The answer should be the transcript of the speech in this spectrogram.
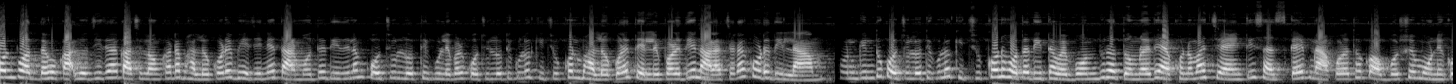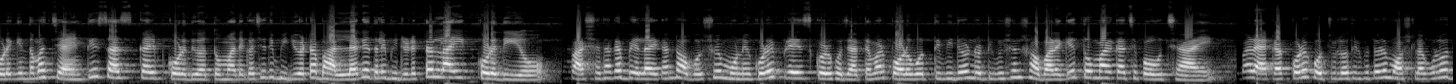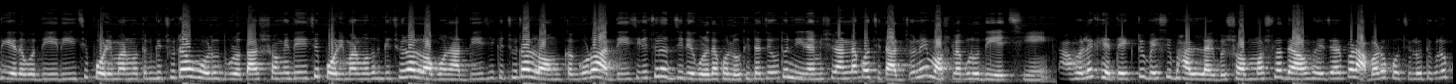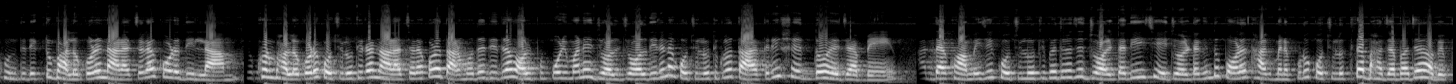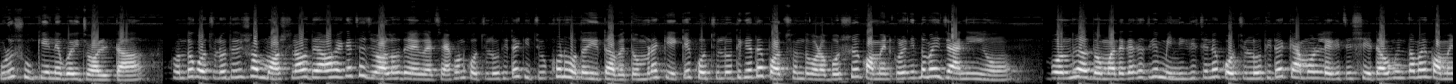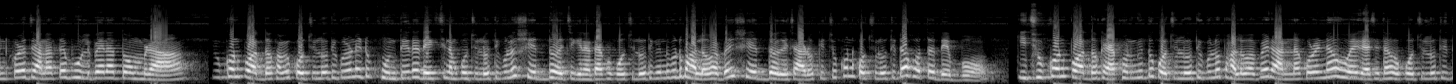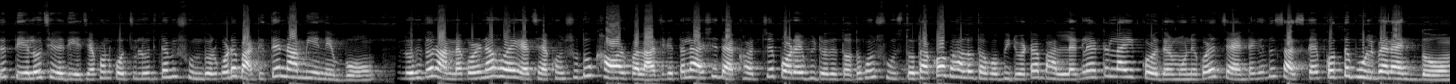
কিছুক্ষণ পর দেখো কালো জিরা কাঁচা লঙ্কাটা ভালো করে ভেজে নিয়ে তার মধ্যে দিয়ে দিলাম কচুর লতিগুলো এবার কচুর লতিগুলো কিছুক্ষণ ভালো করে তেলের পরে দিয়ে নাড়াচাড়া করে দিলাম। এখন কিন্তু কচুর লতিগুলো কিছুক্ষণ হতে দিতে হবে। বন্ধুরা, তোমরা যদি এখন আমার চ্যানেলটি সাবস্ক্রাইব না করে থাকো, অবশ্যই মনে করে কিন্তু আমার চ্যানেলটি সাবস্ক্রাইব করে দিও। আর তোমাদের কাছে যদি ভিডিওটা ভালো লাগে, তাহলে ভিডিওটা একটা লাইক করে দিও। পাশে থাকা বেল আইকনটা অবশ্যই মনে করে প্রেস করে যাতে আমার পরবর্তী ভিডিওর নোটিফিকেশন সবার আগে তোমার কাছে পৌঁছায়। এবার এক এক করে কচুলতির ভিতরে মশলাগুলো দিয়ে দেবো। দিয়ে দিয়েছি পরিমাণ মতন কিছুটা হলুদ গুঁড়ো, তার সঙ্গে দিয়েছি পরিমাণ মতন কিছুটা লবণ, আর দিয়েছি কিছুটা লঙ্কা গুঁড়ো, আর দিয়েছি কিছুটা জিরে গুঁড়ো। দেখো, লতিটা যেহেতু নিরামিষ রান্না করছি, তার জন্যই মশলাগুলো দিয়েছি। তাহলে খেতে একটু বেশি ভালো লাগবে। সব মশলা দেওয়া হয়ে যাওয়ার পর আবারও কচুলতিগুলো খুন্তি দিয়ে একটু ভালো করে নাড়াচাড়া করে দিলাম। কিছুক্ষণ ভালো করে কচুলতিটা নাড়াচাড়া করে তার মধ্যে দিয়ে দিলাম। অল্প পরিমাণে জল জল দিলে না কচুলতিগুলো তাড়াতাড়ি সেদ্ধ হয়ে যাবে। আর দেখো, আমি যে কচুলতির ভেতরে যে জলটা দিয়েছি, এই জলটা কিন্তু পরে থাকবে না। পুরো কচুলতিটা ভাজা ভাজা হবে, পুরো শুকিয়ে নেব এই জলটা। এখন তো কচুলতিতে সব মশলাও দেওয়া হয়ে গেছে, জলও দেওয়া গেছে। এখন কচুলতিটা কিছুক্ষণ হতে দিতে হবে। তোমরা কে কে কচুলতি খেতে পছন্দ করো, অবশ্যই কমেন্ট করে কিন্তু আমায় জানিও। বন্ধুরা, তোমাদের কাছে আজকে মিনি কিচেনে কচুলতিটা কেমন লেগেছে, সেটাও কিন্তু আমায় কমেন্ট করে জানাতে ভুলবে না তোমরা। কিছুক্ষণ পর দেখো আমি কচুলতিগুলো না একটু খুন্তিতে দেখছিলাম, কচুলতিগুলো সেদ্ধ হয়েছে কিনা। দেখো, কচুলতি কিন্তু একটু ভালোভাবে সেদ্ধ হয়ে গেছে। আরও কিছুক্ষণ কচুলতিটা হতে দেব। কিছুক্ষণ পর দেখো, এখন কিন্তু কচুলতিগুলো ভালোভাবে রান্না করে নেওয়া হয়ে গেছে। দেখো, কচুলতিতে তেলও ছেড়ে দিয়েছে। এখন কচুলতিটা আমি সুন্দর করে বাটিতে নামিয়ে নেব। কচুলতি তো রান্না করে নেওয়া হয়ে গেছে। এখন শুধু খাওয়ার পালা। আজকে তাহলে আসি, দেখা হচ্ছে পরের ভিডিওতে। ততক্ষণ সুস্থ থাকো, ভালো থাকো। ভিডিওটা ভালো লাগলে একটা লাইক করে দেওয়ার মনে করে চ্যানেলটা কিন্তু সাবস্ক্রাইব করতে ভুলবে না একদম।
